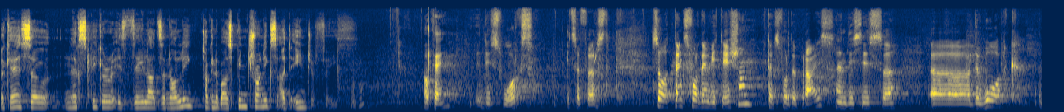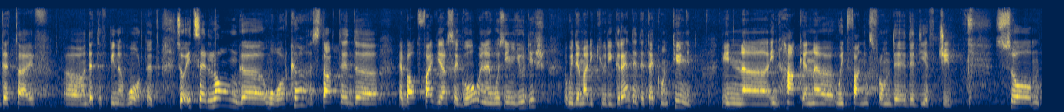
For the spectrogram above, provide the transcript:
Okay, so next speaker is Zeila Zanolli, talking about spintronics at interface. Okay, this works. It's a first. So thanks for the invitation, thanks for the prize, and this is uh, uh, the work that I've uh, that have been awarded. So it's a long uh, work, uh, started uh, about five years ago when I was in Jülich with the Marie Curie grant that I continued in, in Aachen with fundings from the, the DFG. So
